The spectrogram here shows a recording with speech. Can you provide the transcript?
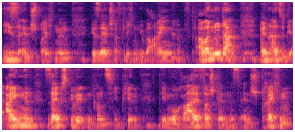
diese entsprechenden gesellschaftlichen Übereinkünfte. Aber nur dann, wenn also die eigenen selbstgewählten Prinzipien dem Moralverständnis entsprechen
